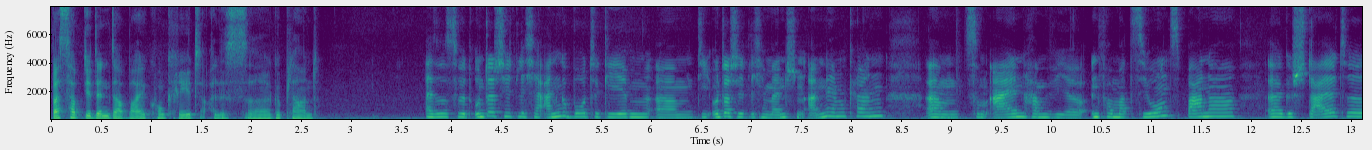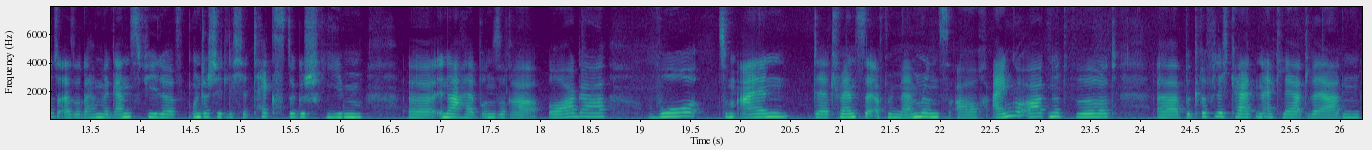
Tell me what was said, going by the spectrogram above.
Was habt ihr denn dabei konkret alles äh, geplant? Also es wird unterschiedliche Angebote geben, ähm, die unterschiedliche Menschen annehmen können. Ähm, zum einen haben wir Informationsbanner äh, gestaltet, also da haben wir ganz viele unterschiedliche Texte geschrieben äh, innerhalb unserer Orga, wo zum einen der Trans Day of Remembrance auch eingeordnet wird, äh, Begrifflichkeiten erklärt werden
